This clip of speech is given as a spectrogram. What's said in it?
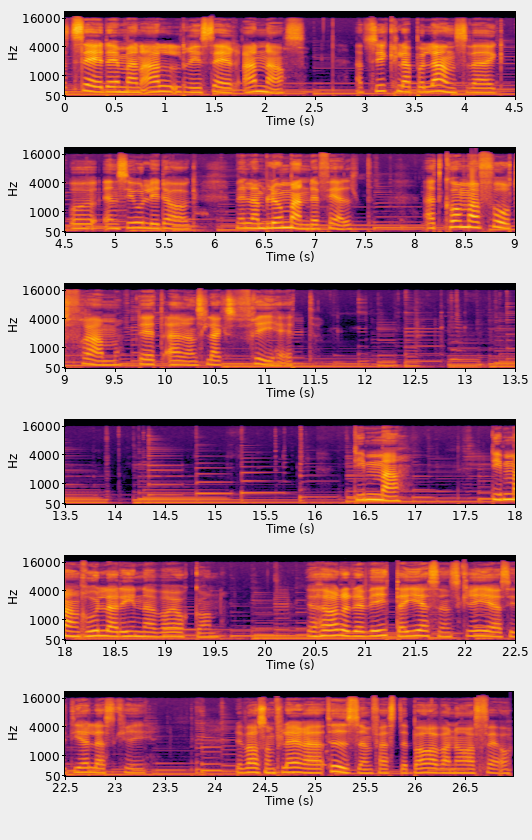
Att se det man aldrig ser annars. Att cykla på landsväg och en solig dag mellan blommande fält. Att komma fort fram, det är en slags frihet. Dimma. Dimman rullade in över åkern. Jag hörde de vita gässen skria sitt gälla skri. Det var som flera tusen fast det bara var några få.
